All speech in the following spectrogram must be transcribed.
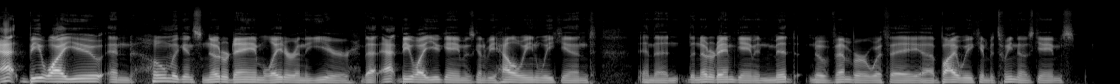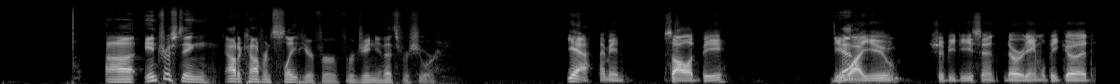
at BYU and home against Notre Dame later in the year. That at BYU game is going to be Halloween weekend, and then the Notre Dame game in mid-November with a uh, bye week in between those games. Uh, interesting out of conference slate here for Virginia, that's for sure. Yeah, I mean, solid B. BYU yeah. should be decent. Notre Dame will be good.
